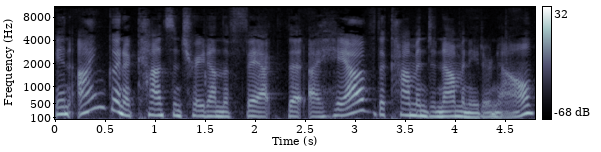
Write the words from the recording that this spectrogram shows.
And I'm going to concentrate on the fact that I have the common denominator now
